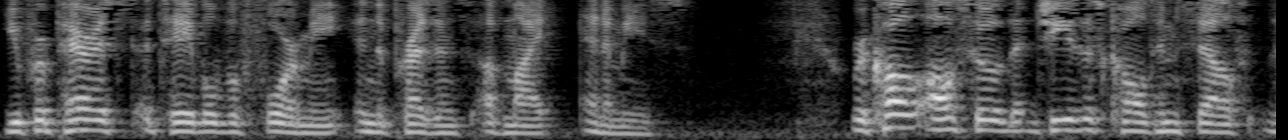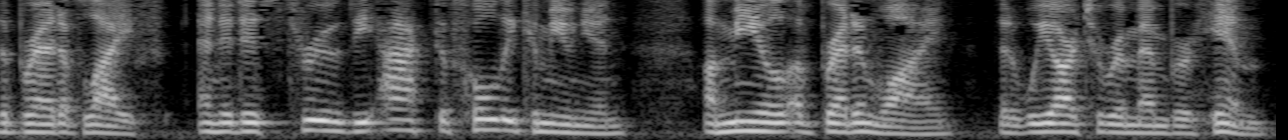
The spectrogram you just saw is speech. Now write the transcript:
you preparest a table before me in the presence of my enemies. Recall also that Jesus called himself the bread of life, and it is through the act of Holy Communion, a meal of bread and wine, that we are to remember him.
